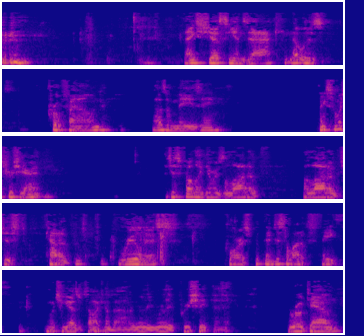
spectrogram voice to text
Thanks, Jesse and Zach. That was profound. That was amazing. Thanks so much for sharing. I just felt like there was a lot of, a lot of just kind of realness, of course, but then just a lot of faith in what you guys are talking about. I really, really appreciate that. I wrote down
